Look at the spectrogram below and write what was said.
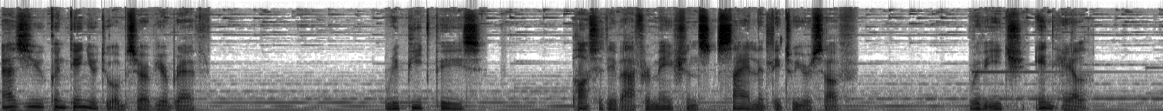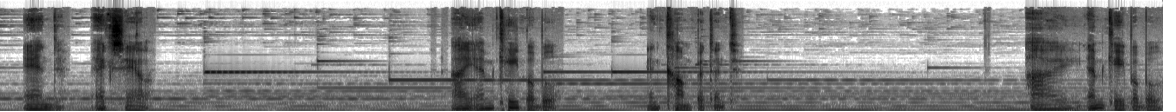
As you continue to observe your breath, repeat these positive affirmations silently to yourself with each inhale and exhale. I am capable and competent. I am capable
